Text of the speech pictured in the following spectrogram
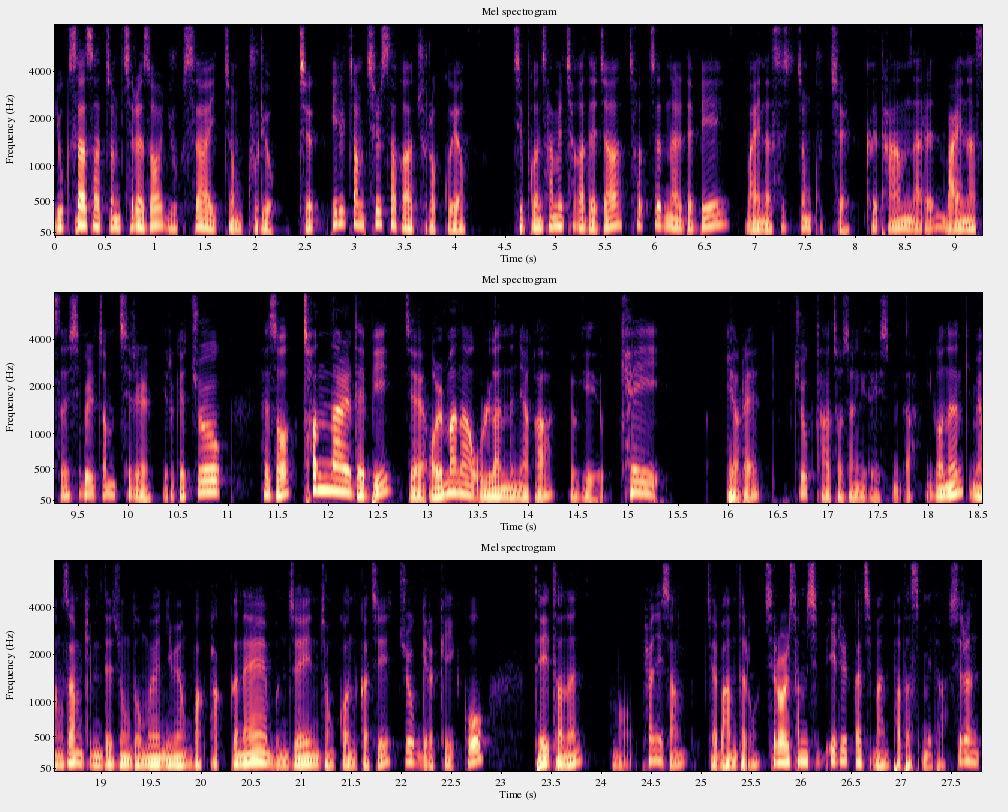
644.7에서 642.96, 즉 1.74가 줄었고요. 집권 3일차가 되자 첫째 날 대비 마이너스 10.97, 그 다음 날은 마이너스 11.71 이렇게 쭉 해서 첫날 대비 이제 얼마나 올랐느냐가 여기 K열에 쭉 다 저장이 되어 있습니다. 이거는 김영삼, 김대중, 노무현, 이명박, 박근혜, 문재인 정권까지 쭉 이렇게 있고 데이터는 뭐 편의상 제 마음대로 7월 31일까지만 받았습니다. 실은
